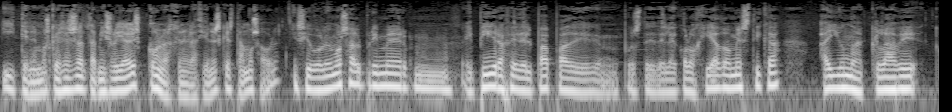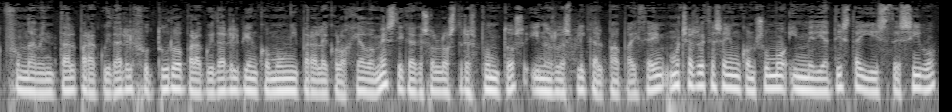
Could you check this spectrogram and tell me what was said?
y tenemos que ser también solidarios con las generaciones que estamos ahora. Y si volvemos al primer mm, epígrafe del Papa de, pues de, la ecología doméstica, hay una clave fundamental para cuidar el futuro, para cuidar el bien común y para la ecología doméstica, que son los tres puntos, y nos lo explica el Papa. Dice, muchas veces hay un consumo inmediatista y excesivo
